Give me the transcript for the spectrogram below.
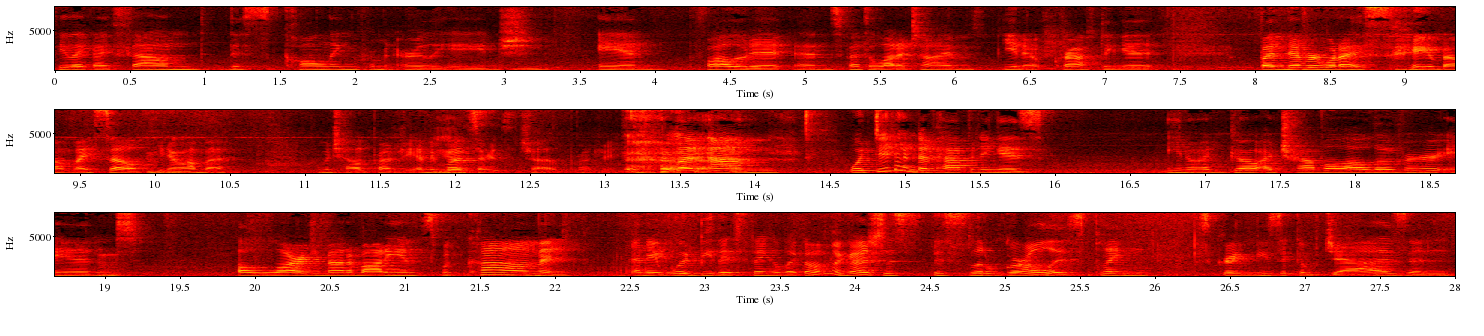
feel like I found this calling from an early age Mm. and followed it and spent a lot of time, you know, crafting it. But never would I say about myself, you know, I'm a I'm a child prodigy. I mean, Yeah. Mozart's a child prodigy. but um, what did end up happening is, you know, I'd go, I'd travel all over, and Mm. a large amount of audience would come, and and it would be this thing of like, oh my gosh, this this little girl is playing this great music of jazz, and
